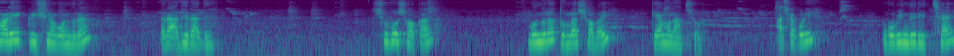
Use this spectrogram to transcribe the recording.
হরে কৃষ্ণ বন্ধুরা, রাধে রাধে। শুভ সকাল। বন্ধুরা, তোমরা সবাই কেমন আছো? আশা করি গোবিন্দের ইচ্ছায়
